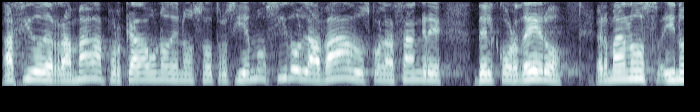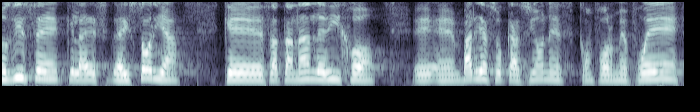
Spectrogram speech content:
ha sido derramada por cada uno de nosotros y hemos sido lavados con la sangre del Cordero. Hermanos, y nos dice que la, historia que Satanás le dijo eh, en varias ocasiones, conforme fue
